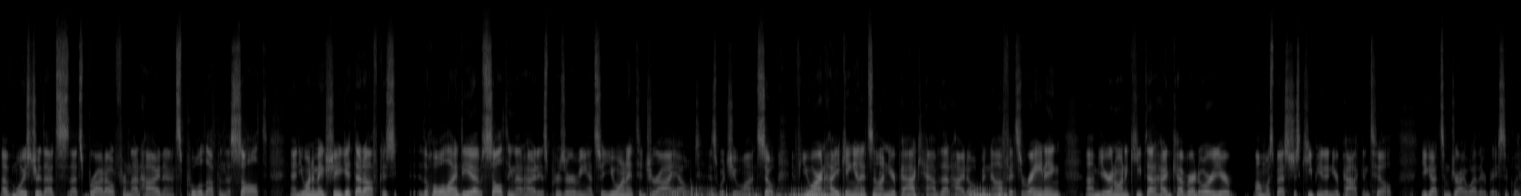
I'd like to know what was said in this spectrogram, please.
of moisture that's that's brought out from that hide, and it's pooled up in the salt. And you want to make sure you get that off because the whole idea of salting that hide is preserving it. So you want it to dry out, is what you want. So if you aren't hiking and it's not in your pack, have that hide open. Now, if it's raining, um, you're gonna want to keep that hide covered, or you're almost best just keeping it in your pack until you got some dry weather, basically.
